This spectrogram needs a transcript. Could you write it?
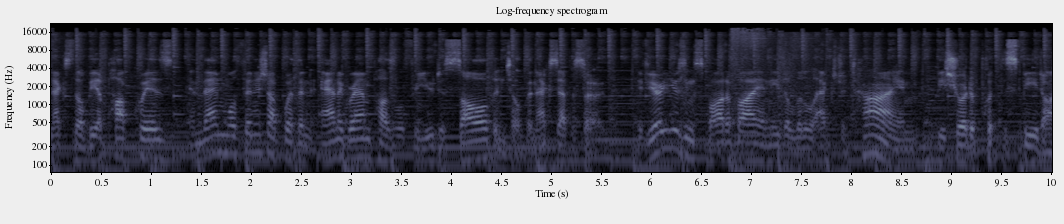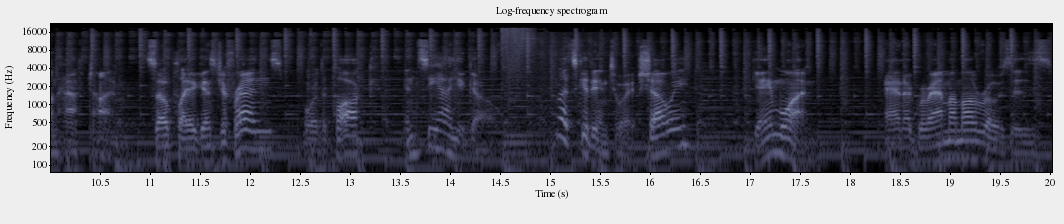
next there'll be a pop quiz, and then we'll finish up with an anagram puzzle for you to solve until the next episode. If you're using Spotify and need a little extra time, be sure to put the speed on halftime. So play against your friends or the clock and see how you go. Let's get into it, shall we? Game 1 Anagramma Roses.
